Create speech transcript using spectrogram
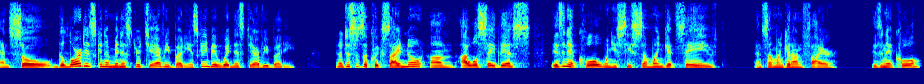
And so the Lord is going to minister to everybody. It's going to be a witness to everybody. You know, just as a quick side note, um, I will say this. Isn't it cool when you see someone get saved and someone get on fire? Isn't it cool?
